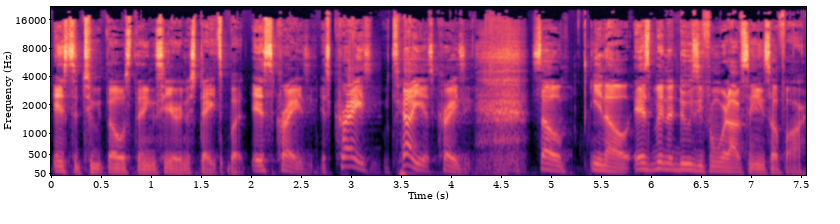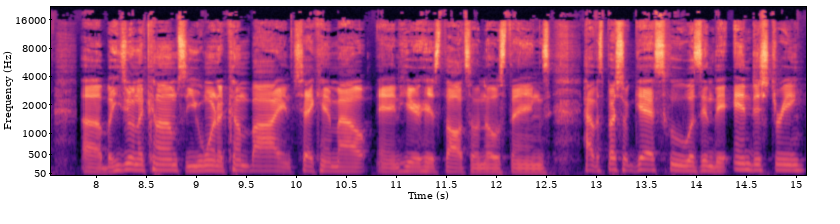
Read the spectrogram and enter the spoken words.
institute those things here in the States, but it's crazy. It's crazy. Tell you, it's crazy. So you know, it's been a doozy from what I've seen so far. Uh, but he's going to come, so you want to come by and check him out and hear his thoughts on those things. Have a special guest who was in the industry,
